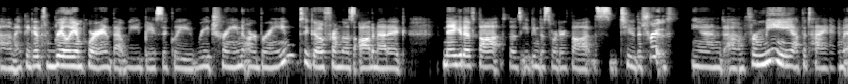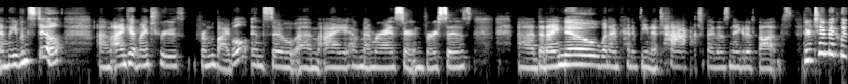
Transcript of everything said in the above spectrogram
Um, I think it's really important that we basically retrain our brain to go from those automatic negative thoughts, those eating disorder thoughts, to the truth and um, for me at the time, and even still, um, I get my truth from the Bible. And so um, I have memorized certain verses uh, that I know when I'm kind of being attacked by those negative thoughts. They're typically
